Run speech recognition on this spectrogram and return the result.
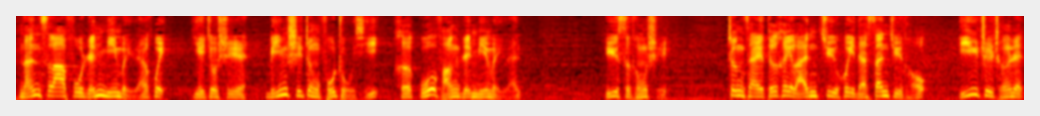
南斯拉夫人民委员会。也就是临时政府主席和国防人民委员。与此同时，正在德黑兰聚会的三巨头一致承认，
